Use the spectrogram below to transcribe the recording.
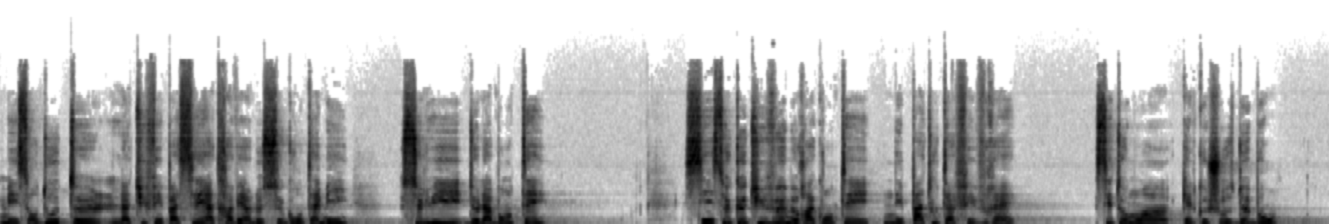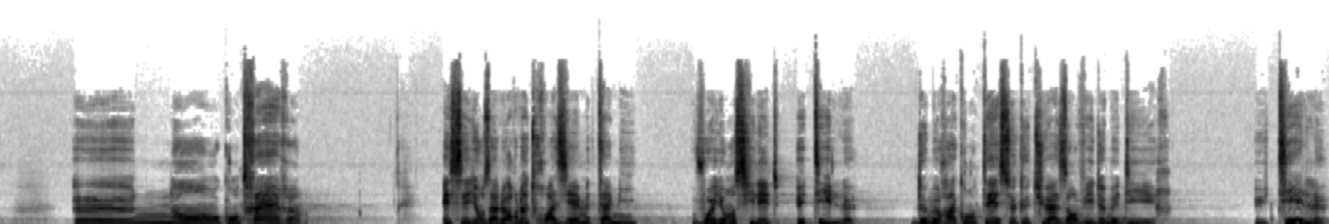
Mais sans doute l'as-tu fait passer à travers le second tamis, celui de la bonté? Si ce que tu veux me raconter n'est pas tout à fait vrai, c'est au moins quelque chose de bon. Contraire. Essayons alors le troisième tamis. Voyons s'il est utile de me raconter ce que tu as envie de me dire. Utile?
